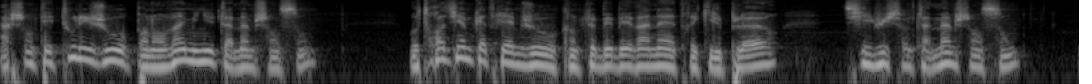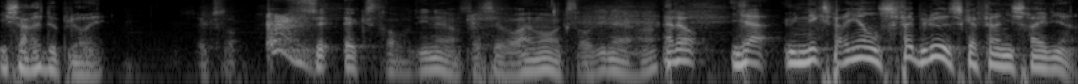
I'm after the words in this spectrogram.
a chanté tous les jours pendant 20 minutes la même chanson, au troisième, quatrième jour, quand le bébé va naître et qu'il pleure, s'il lui chante la même chanson, il s'arrête de pleurer. C'est extra- C'est extraordinaire, ça c'est vraiment extraordinaire. hein. Alors, il y a une expérience fabuleuse qu'a fait un Israélien,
